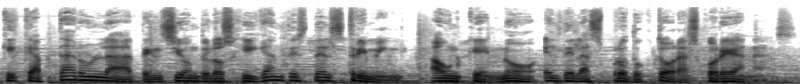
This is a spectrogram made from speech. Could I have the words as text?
que captaron la atención de los gigantes del streaming, aunque no el de las productoras coreanas.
